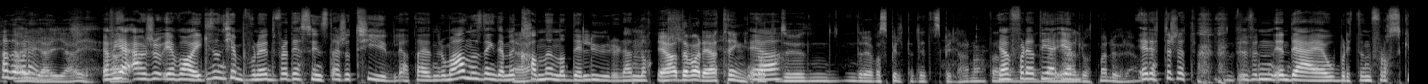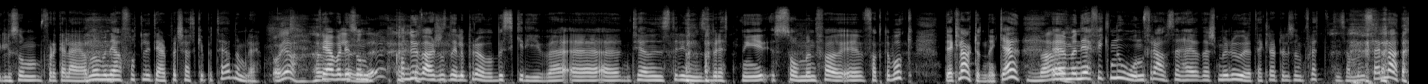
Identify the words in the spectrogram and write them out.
ja, det var deilig. Ja, jeg, så, jeg var ikke sånn kjempefornøyd, for at jeg syns det er så tydelig at det er en roman. Og så tenkte jeg, men det kan hende at det lurer deg nok. Ja, det var det jeg tenkte, Ja. at du drev og spilte et lite spill her nå. Den, Ja, fordi at jeg- jeg, jeg- lot meg lure. Ja. Rett og slett, Det er jo blitt en floskel som folk er lei av nå, men jeg har fått litt hjelp av ChatGPT, nemlig. Oh, ja. For jeg var litt sånn. Kan du være så snill å prøve å beskrive uh, tjenesterinnens beretninger som en fa eh, faktabok? Det klarte den ikke. Eh, men jeg fikk noen fraser her og der som jeg lurer at jeg klarte å liksom flette sammen selv. Da.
